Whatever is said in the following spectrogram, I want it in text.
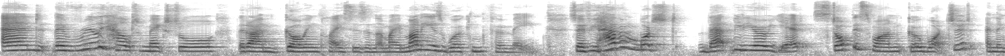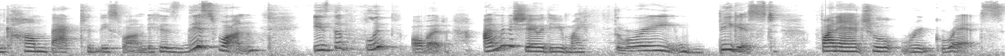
and they've really helped make sure that I'm going places and that my money is working for me. So if you haven't watched that video yet, stop this one, go watch it, and then come back to this one because this one is the flip of it. I'm going to share with you my three biggest financial regrets.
